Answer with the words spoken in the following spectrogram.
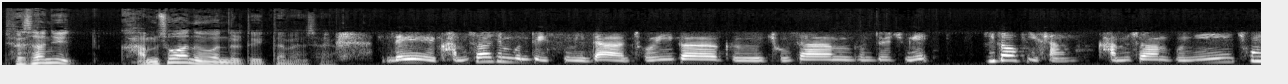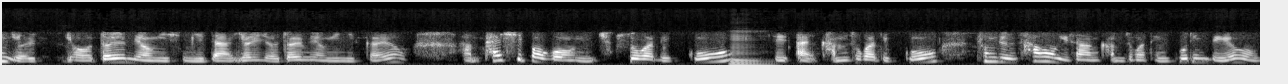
재산이 감소한 의원들도 있다면서요? 네, 감소하신 분도 있습니다. 저희가 그 조사한 분들 중에 1억 이상 감소한 분이 총 18명이십니다. 18명이니까요. 한 80억 원 축소가 됐고, 음. 아니, 감소가 됐고, 평균 4억 이상 감소가 된 꼴인데요.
